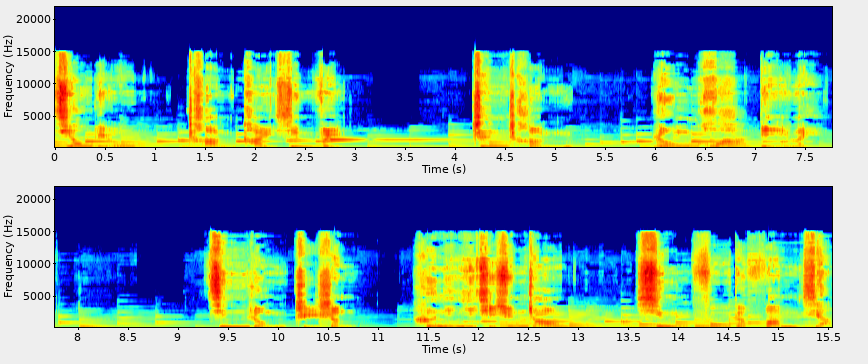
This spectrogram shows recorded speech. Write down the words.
交流，敞开心扉；真诚，融化壁垒。金融之声，和您一起寻找幸福的方向。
